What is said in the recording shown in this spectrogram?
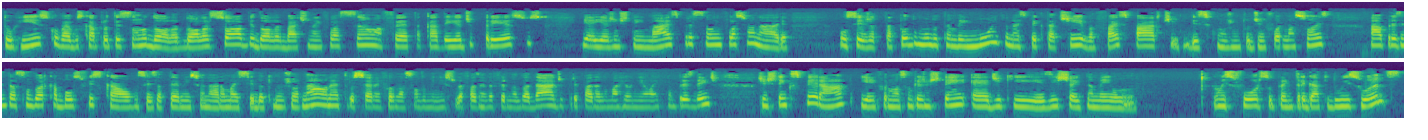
do risco, vai buscar proteção no dólar. O dólar sobe, o dólar bate na inflação, afeta a cadeia de preços e aí a gente tem mais pressão inflacionária. Ou seja, está todo mundo também muito na expectativa, faz parte desse conjunto de informações, a apresentação do arcabouço fiscal. Vocês até mencionaram mais cedo aqui no jornal, né? Trouxeram a informação do ministro da Fazenda, Fernando Haddad, preparando uma reunião aí com o presidente. A gente tem que esperar, e a informação que a gente tem é de que existe aí também um, um esforço para entregar tudo isso antes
